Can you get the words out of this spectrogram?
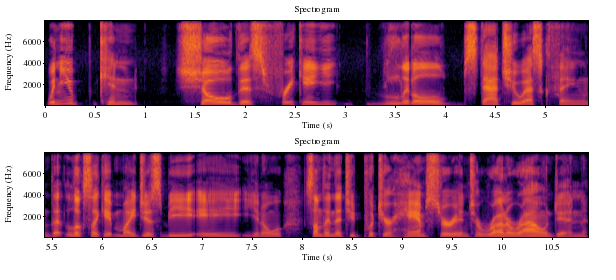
when you can show this freaky little statuesque thing that looks like it might just be a you know something that you'd put your hamster in to run around in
